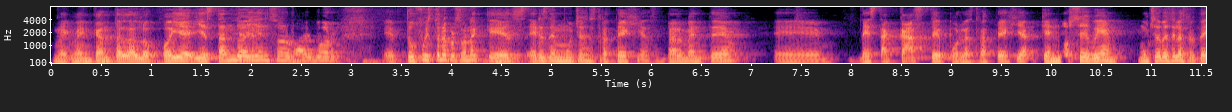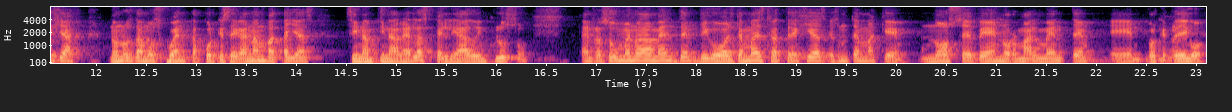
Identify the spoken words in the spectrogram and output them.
Me, encanta, Lalo. Oye, y estando ahí en Survivor, eh, tú fuiste una persona que es, eres de muchas estrategias. Realmente eh, destacaste por la estrategia que no se ve. Muchas veces la estrategia no nos damos cuenta porque se ganan batallas sin, sin haberlas peleado incluso. En resumen, nuevamente, digo, el tema de estrategias es un tema que no se ve normalmente, eh, porque te digo,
